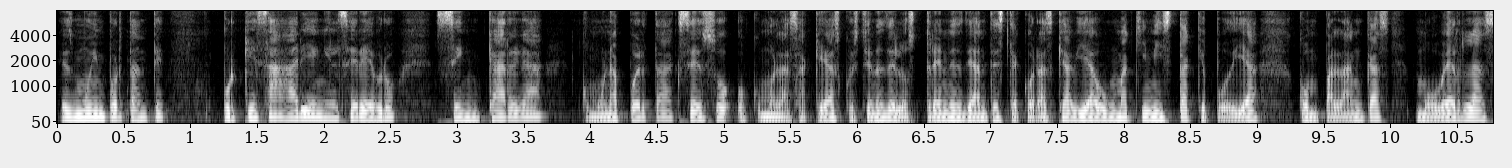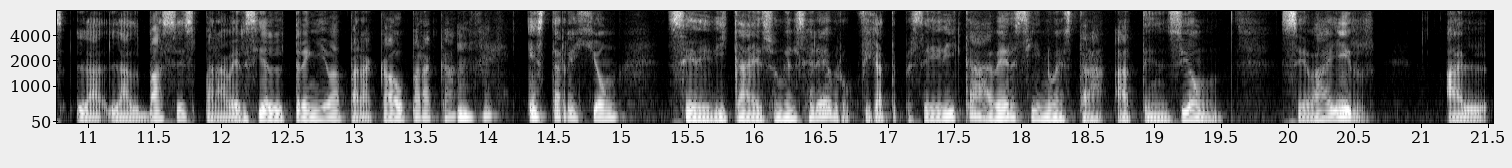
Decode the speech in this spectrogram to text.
es muy importante porque esa área en el cerebro se encarga como una puerta de acceso o como las aquellas cuestiones de los trenes de antes. ¿Te acuerdas que había un maquinista que podía con palancas mover las, las bases para ver si el tren iba para acá o para acá? Esta región se dedica a eso en el cerebro. Fíjate, pues se dedica a ver si nuestra atención se va a ir al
